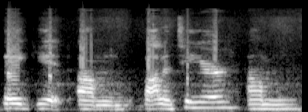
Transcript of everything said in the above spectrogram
They get um, volunteer um,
